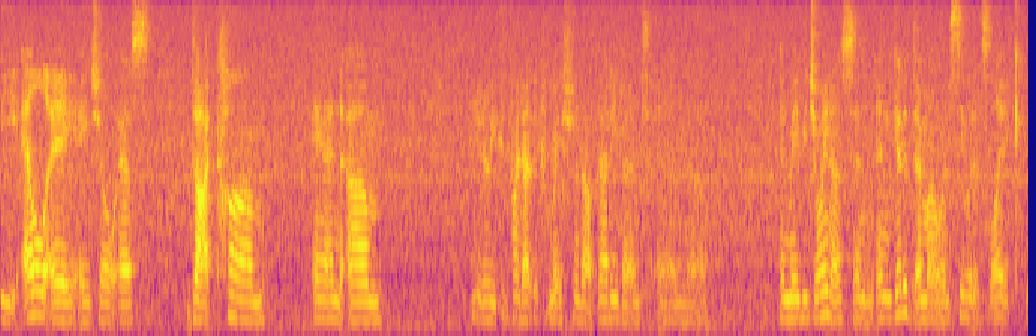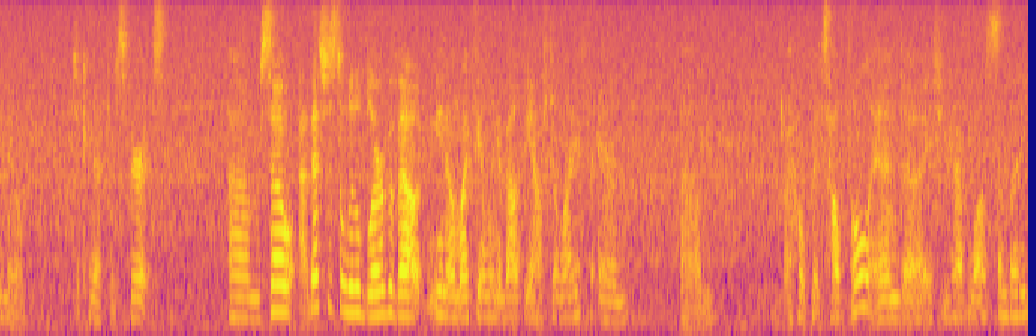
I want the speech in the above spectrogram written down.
V-L-A-H-O-S dot com, and um, you know you can find out information about that event and uh, and maybe join us and, and get a demo and see what it's like, you know, to connect with spirits. Um, so uh, that's just a little blurb about you know my feeling about the afterlife, and um, I hope it's helpful. And uh, if you have lost somebody,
